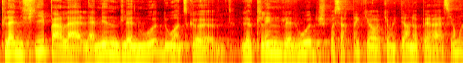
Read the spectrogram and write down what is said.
planifié par la, mine Glenwood, ou en tout cas le claim Glenwood, je ne suis pas certain qu'ils ont, été en opération.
